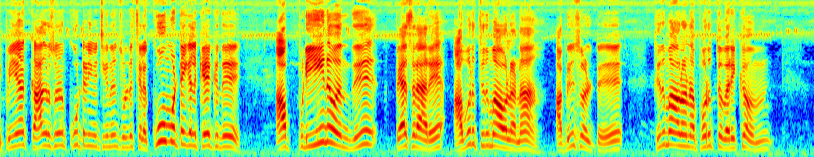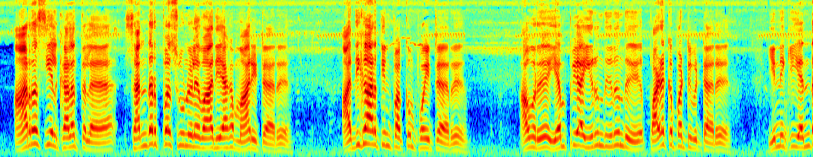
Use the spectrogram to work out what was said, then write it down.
இப்போ ஏன் காங்கிரஸுடன் கூட்டணி வச்சுக்கணும்னு சொல்லிட்டு சில கூமுட்டைகள் கேட்குது அப்படின்னு வந்து பேசுகிறாரு அவர் திருமாவளவனா? அப்படின்னு சொல்லிட்டு திருமாவளவனை பொறுத்த வரைக்கும் அரசியல் களத்தில் சந்தர்ப்ப சூழ்நிலைவாதியாக மாறிட்டார். அதிகாரத்தின் பக்கம் போயிட்டாரு. அவர் எம்பியாக இருந்து இருந்து பழக்கப்பட்டு விட்டார். இன்றைக்கி எந்த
